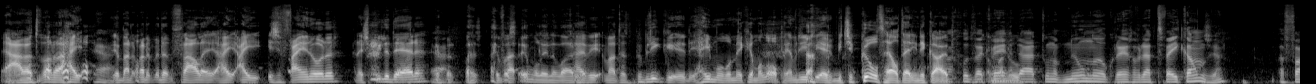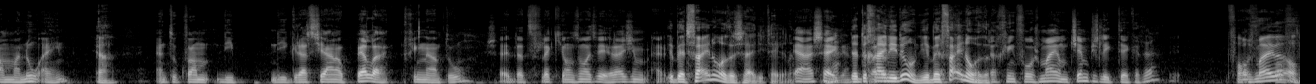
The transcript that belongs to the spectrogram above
Ja, wat, wat, hij, Ja. ja. maar, maar, maar het verhaal, hij, hij is een Feyenoorder en hij speelde derde. Ja. Hij was, hij was helemaal in de war. Maar het publiek eh, die hemelde me helemaal op. Hè? Want die is een beetje cultheld in de Kuip. Maar goed, wij kregen Manu. daar toen op 0-0 kregen we daar twee kansen. Waarvan Manu één. Ja. En toen kwam die, die Graziano Pelle ging naar hem toe. Zei, dat vlek je ons nooit weer. Als je hem, Je bent Feyenoorder, zei hij tegen hem. ja, zeker. Dat, dat ga je niet doen. Je bent dat, Feyenoorder. dat ging volgens mij om Champions League ticket, hè? Volgens mij wel. of.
